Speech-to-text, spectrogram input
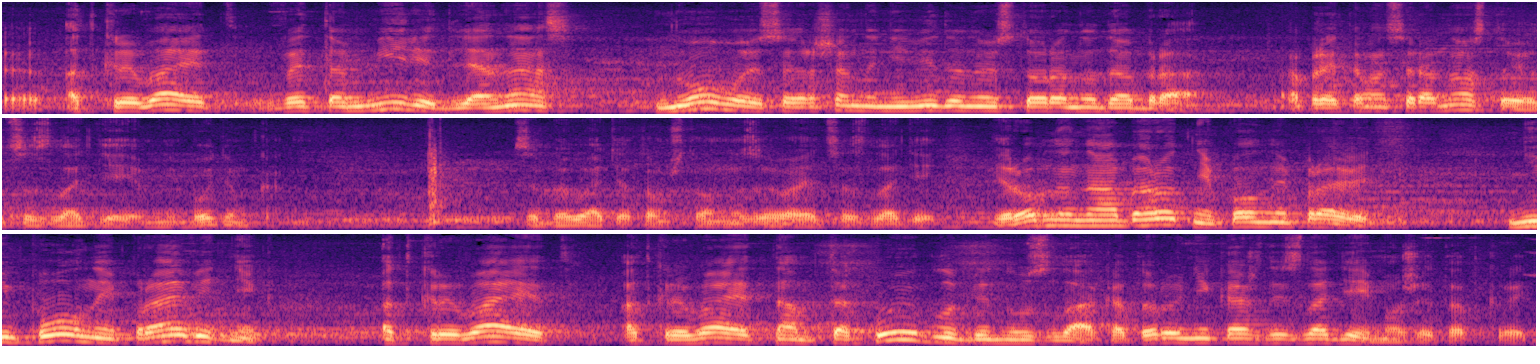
э, открывает в этом мире для нас новую, совершенно невиданную сторону добра. А при этом он все равно остается злодеем, не будем как забывать о том, что он называется злодей. И ровно наоборот, неполный праведник. Неполный праведник открывает, открывает нам такую глубину зла, которую не каждый злодей может открыть.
